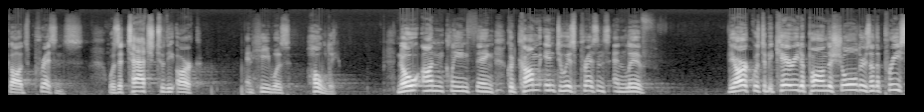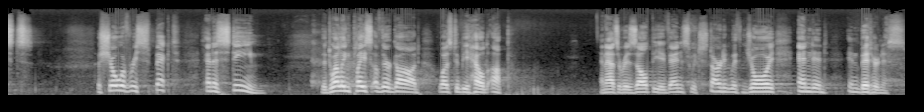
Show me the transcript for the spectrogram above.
God's presence was attached to the ark, and he was holy. No unclean thing could come into his presence and live. The ark was to be carried upon the shoulders of the priests, a show of respect and esteem. The dwelling place of their God was to be held up. And as a result, the events which started with joy ended in bitterness.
